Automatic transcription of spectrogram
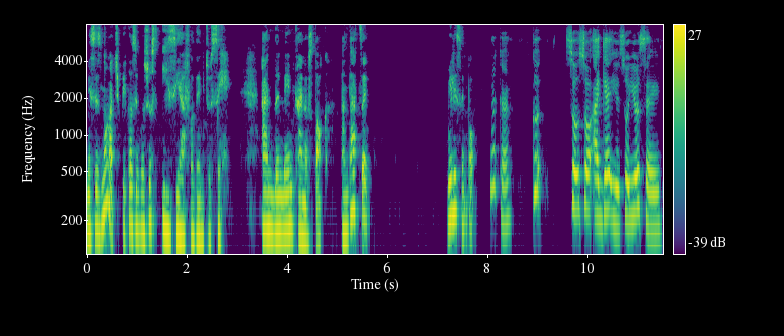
Mrs. Notch because it was just easier for them to say. And the name kind of stuck. And that's it. Really simple. Okay, good. So, so I get you. So you're saying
